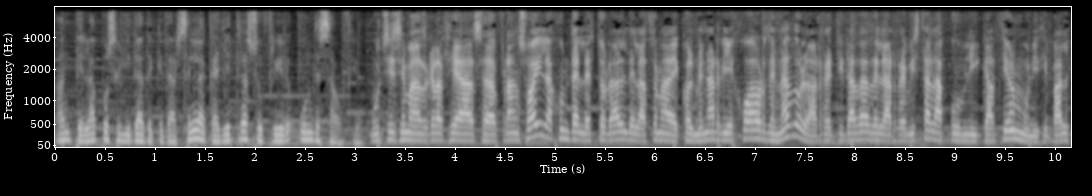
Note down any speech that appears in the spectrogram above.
ante la posibilidad de quedarse en la calle tras sufrir un desahucio. Muchísimas gracias, eh, François. Y la Junta Electoral de la zona de Colmenar Viejo ha ordenado la retirada de la revista La Publicación Municipal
